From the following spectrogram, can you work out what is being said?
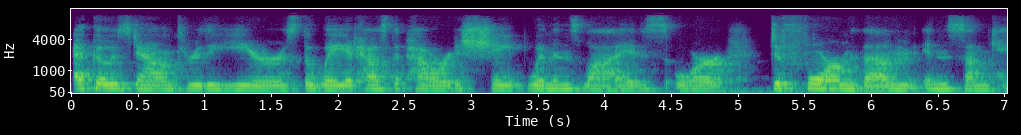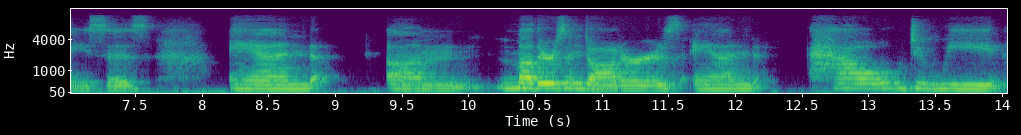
echoes down through the years, the way it has the power to shape women's lives or deform them in some cases, and um, mothers and daughters, and how do we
